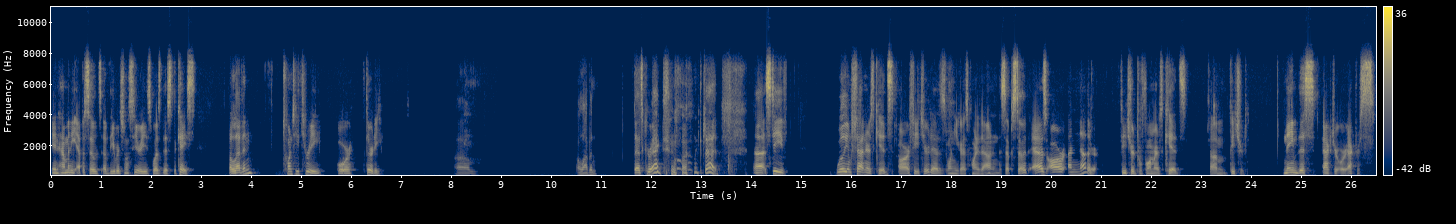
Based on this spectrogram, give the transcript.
In how many episodes of the original series was this the case? 11, 23, or 30? Um, Eleven. That's correct. Look at that. Uh, Steve, William Shatner's kids are featured, as one of you guys pointed out in this episode, as are another featured performer's kids um, featured. Name this actor or actress.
